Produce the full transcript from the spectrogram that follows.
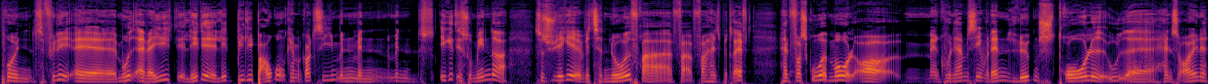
på en selvfølgelig øh, mod Avaí, lidt, øh, lidt billig baggrund, kan man godt sige, men, men, men ikke desto mindre, så synes jeg ikke, at jeg vil tage noget fra, fra, fra hans bedrift. Han får scoret et mål, og man kunne nærmest se, hvordan lykken strålede ud af hans øjne.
